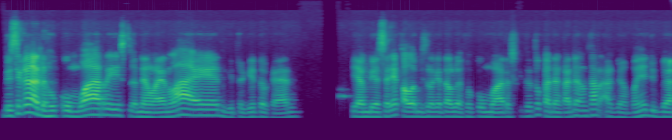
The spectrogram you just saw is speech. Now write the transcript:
biasanya kan ada hukum waris dan yang lain-lain gitu-gitu kan yang biasanya kalau misalnya kita lihat hukum waris itu tuh kadang-kadang ntar agamanya juga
